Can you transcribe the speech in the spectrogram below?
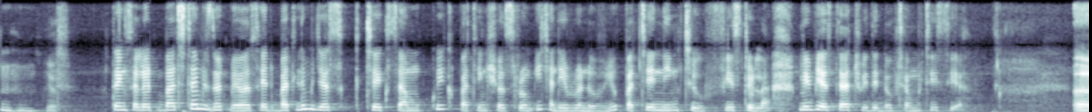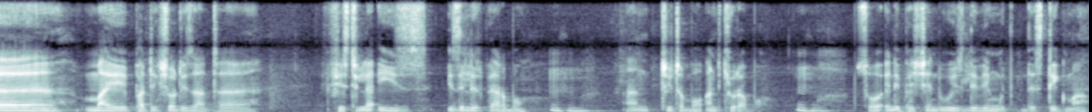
Mhm. Yes. Thanks a lot. But time is not by our side. But let me just take some quick parting shots from each and every one of you pertaining to fistula. Maybe I start with the Dr. Mutisia. Uh, my parting shot is that uh, fistula is easily repairable Mhm. and treatable and curable. Mhm. So any patient who is living with the stigma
